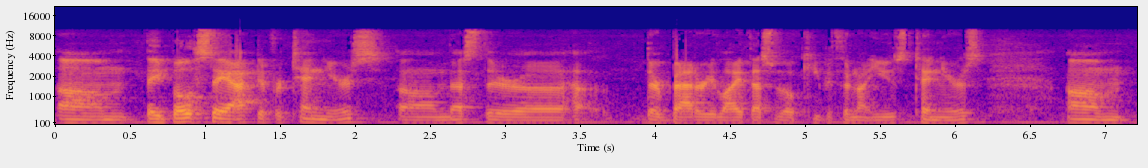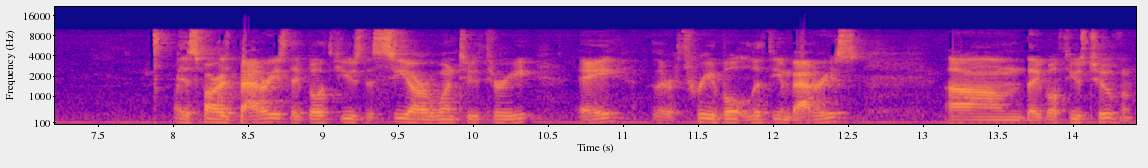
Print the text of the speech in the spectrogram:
Um, they both stay active for 10 years. Um, that's their uh, their battery life. That's what they'll keep if they're not used 10 years. Um, as far as batteries, they both use the CR123A. They're 3 volt lithium batteries. Um, they both use two of them.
